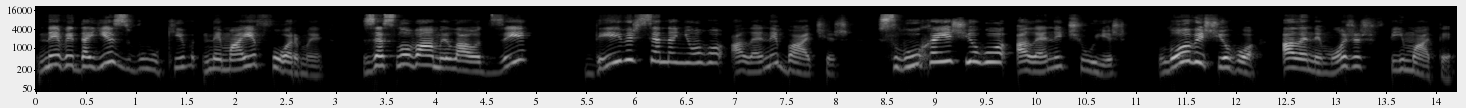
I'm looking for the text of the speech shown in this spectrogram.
не видає звуків, не має форми. За словами Лао Цзи, дивишся на нього, але не бачиш, слухаєш його, але не чуєш, ловиш його, але не можеш впіймати.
